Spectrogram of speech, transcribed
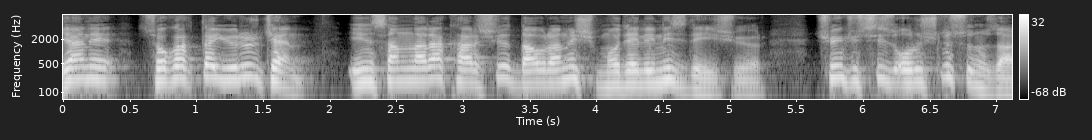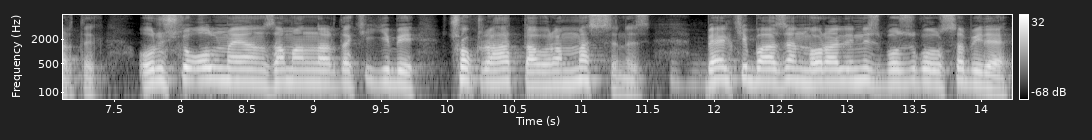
Yani sokakta yürürken insanlara karşı davranış modeliniz değişiyor. Çünkü siz oruçlusunuz artık. Oruçlu olmayan zamanlardaki gibi çok rahat davranmazsınız. Belki bazen moraliniz bozuk olsa bile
